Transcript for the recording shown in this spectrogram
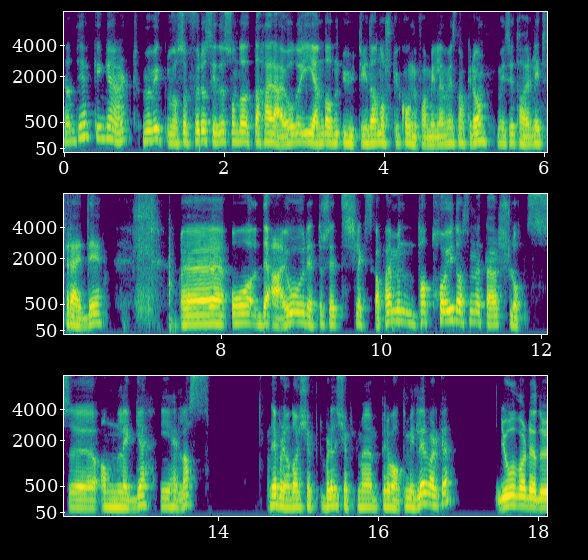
Ja, det er ikke gærent. Men vi, også for å si det sånn, dette her er jo igjen da den utvida norske kongefamilien vi snakker om, hvis vi tar det litt freidig. Uh, og det er jo rett og slett slektskap her. Men Tatoi, da, som dette er slottsanlegget uh, i Hellas, det ble kjøpt, ble det kjøpt med private midler, var det ikke det? Jo, det var det du,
